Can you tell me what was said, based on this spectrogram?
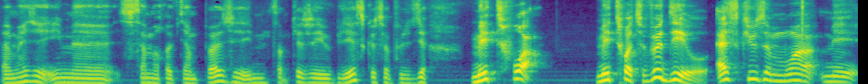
bah, moi, je me ça me revient pas, j'ai il me semble que j'ai oublié ce que ça veut dire». Mais toi mais toi, tu veux dire, excuse-moi, mais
